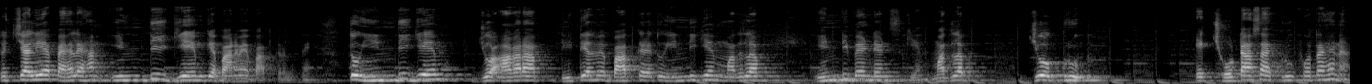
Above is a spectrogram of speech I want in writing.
तो चलिए पहले हम इंडी गेम के बारे में बात कर लेते हैं। तो इंडी गेम जो अगर आप डिटेल में बात करें तो इंडी गेम मतलब इंडिपेंडेंस गेम मतलब जो ग्रुप एक छोटा सा ग्रुप होता है ना,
